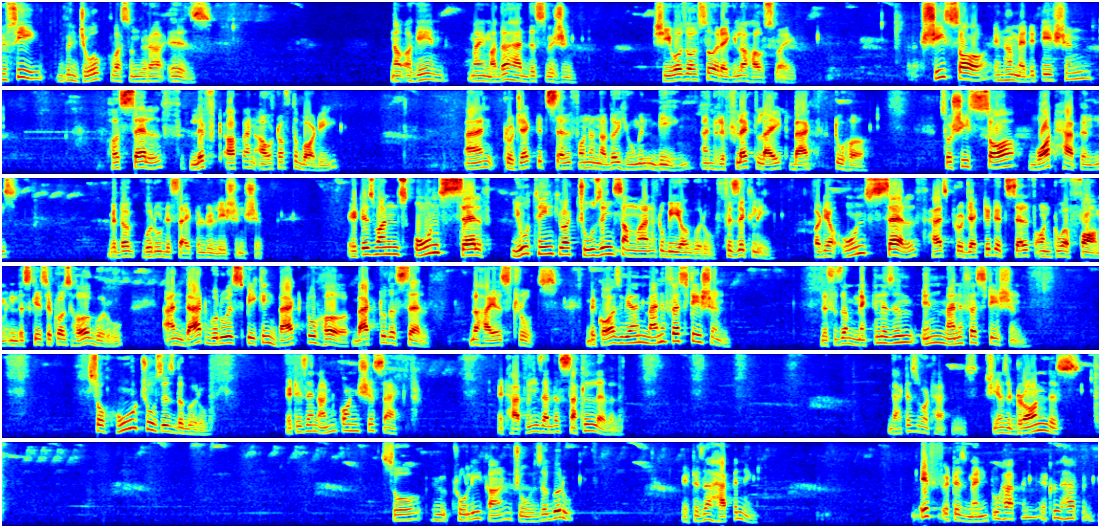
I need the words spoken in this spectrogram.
You see, the joke Vasundhara is. Now, again, my mother had this vision. She was also a regular housewife. She saw in her meditation herself lift up and out of the body and project itself on another human being and reflect light back to her. So she saw what happens with a guru disciple relationship. It is one's own self. You think you are choosing someone to be your guru physically, but your own self has projected itself onto a form. In this case, it was her guru, and that guru is speaking back to her, back to the self, the highest truths. Because we are in manifestation. This is a mechanism in manifestation. So, who chooses the guru? It is an unconscious act. It happens at the subtle level. That is what happens. She has drawn this. So you truly can't choose a guru. It is a happening. If it is meant to happen, it will happen.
